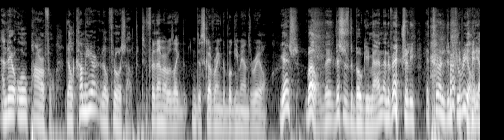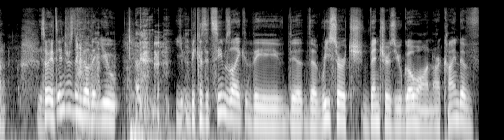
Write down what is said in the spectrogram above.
and they're all powerful. They'll come here, they'll throw us out. So for them, it was like discovering the boogeyman's real. Yes, well, they, this is the bogeyman, and eventually it turned into real, yeah. So it's interesting though that you, you because it seems like the the the research ventures you go on are kind of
